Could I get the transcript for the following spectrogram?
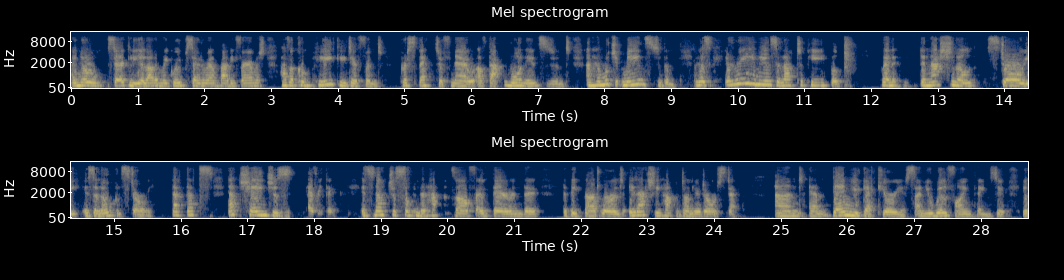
I know certainly a lot of my groups out around Ballyfermot have a completely different perspective now of that one incident and how much it means to them because it really means a lot to people when the national story is a local story that that's that changes everything it's not just something that happens off out there in the the big bad world it actually happened on your doorstep and um, then you get curious and you will find things you, you'll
